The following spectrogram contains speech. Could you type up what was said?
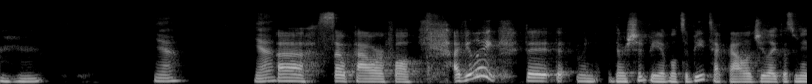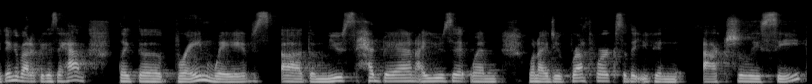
Mm-hmm. Yeah. Yeah. Uh, so powerful. I feel like the, the, I mean, there should be able to be technology like this when you think about it, because they have like the brain waves, uh, the Muse headband. I use it when, when I do breath work so that you can actually see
